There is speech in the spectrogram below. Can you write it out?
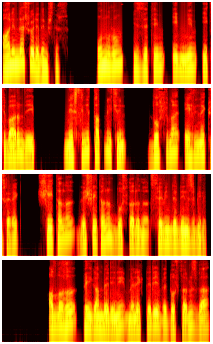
Alimler şöyle demiştir. Onurum, izzetim, ilmim, itibarım deyip nefsini tatmin için dostuna, ehline küserek şeytanı ve şeytanın dostlarını sevindirdiğinizi bilip Allah'ı, peygamberini, melekleri ve dostlarınızla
